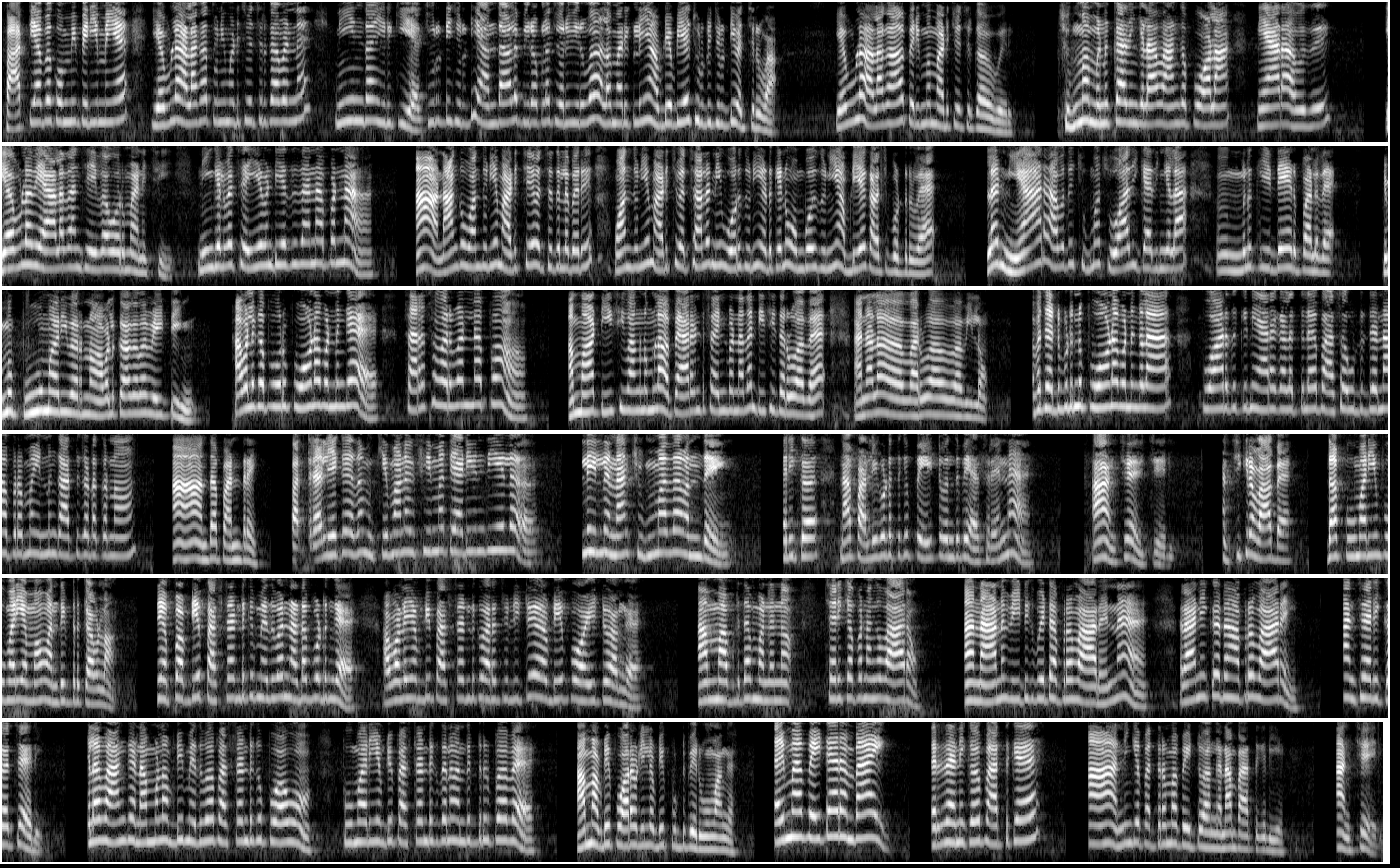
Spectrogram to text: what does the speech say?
பாத்தியாப கொம்மி பெரியம்மைய? எவ்வளவு அழகா துணி மடிச்சு வச்சிருக்காவன்னு? நீ தான் இருக்கிய. சுருட்டி சுருட்டி அந்த ஆள பிறப்புல சொருவிடுவா அலமாரிக்குள்ளேயும் அப்படி அப்படியே சுருட்டி சுருட்டி வச்சிருவா. எவ்வளவு அழகா பெரியம்மா மடிச்சு வச்சிருக்காவ சும்மா மினுக்காதீங்களா? வாங்க போகலாம் நேரம் ஆகுது எவ்வளோ வேலை தான் செய்வா ஒரு மனுஷி? நீங்களும் செய்ய வேண்டியது தானே அப்பண்ணா ஆ நாங்கள் ஒன் துணியை மடிச்சே வச்சதில்ல பேரு. ஒன் துணியை மடிச்சு வச்சாலும் நீ ஒரு துணி எடுக்கணும் ஒம்பது துணியை அப்படியே கழிச்சு போட்டுருவேன் இல்லை நேரம் ஆகுது சும்மா சுவாதிக்காதீங்களா? மினுக்கிட்டே இருப்பாளுவே. இம்மா பூ மாதிரி வரணும். அவளுக்காக தான் வெயிட்டிங் அவளுக்கு அப்போ ஒரு போனை பண்ணுங்க. சரசு வருவான்னப்போ அம்மா டிசி வாங்கணும்ல? பேரண்ட் சைன் பண்ணாதான் டிசி தருவாவே. அதனால வருவா அவிலும் அப்ப சட்டுப்பட்டு போன பண்ணுங்களா? போறதுக்கு நேர காலத்துல பஸ்ஸை விட்டுட்டேன்னா அப்புறமா இன்னும் காத்து கிடக்கணும். ஆ அந்த பண்றேன். பத்திராளியக்கா ஏதோ முக்கியமான விஷயமா தேடி வந்தியல? இல்ல இல்ல நான் சும்மா தான் வந்தேன். சரிக்கா நான் பள்ளிக்கூடத்துக்கு போயிட்டு வந்து பேசுகிறேன்னா ஆ சரி சரி. சீக்கிரம் வாபே இதா பூமாரியும் பூமாரி அம்மா வந்துட்டு இருக்காவலாம் எப்போ அப்படியே பஸ் ஸ்டாண்டுக்கு மெதுவாக நட போடுங்க. அவளையும் அப்படியே பஸ் ஸ்டாண்டுக்கு வர சொல்லிட்டு அப்படியே போயிட்டு வாங்க. அப்படி தான் பண்ணணும். சரிக்கா நாங்கள் வாரோம். ஆ நானும் வீட்டுக்கு போயிட்டு அப்புறம் வாரேன். என்ன? ராணிக்கா நான் அப்புறம் வாரேன். ஆ சரிக்கா சரி. எல்லாம் வாங்க. நம்மளும் அப்படியே மெதுவாக பஸ் ஸ்டாண்டுக்கு போவோம். பூமாரி அப்படியே பஸ் ஸ்டாண்டுக்கு தானே வந்துட்டு இருப்பாவே? ஆமா அப்படியே போகிற வழியில அப்படியே கூட்டு போயிடுவோம் வாங்க. டைமா போயிட்டாரன் பாய் சரி ராணிக்கா பார்த்துக்க ஆ நீங்க பத்திரமா போயிட்டு வாங்க. நான் பார்த்துக்கிறீங்க ஆ சரி.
